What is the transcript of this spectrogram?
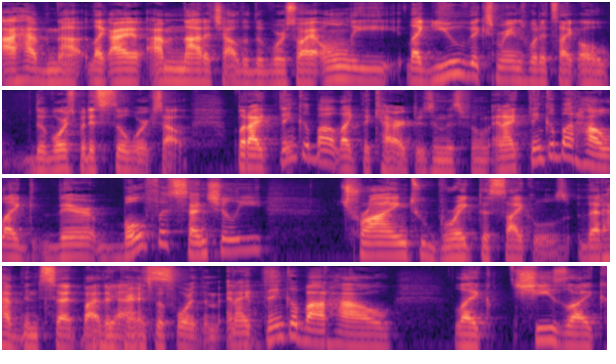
i have not like i i'm not a child of divorce so i only like you've experienced what it's like oh divorce but it still works out but i think about like the characters in this film and i think about how like they're both essentially trying to break the cycles that have been set by their parents before them and i think about how like she's like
